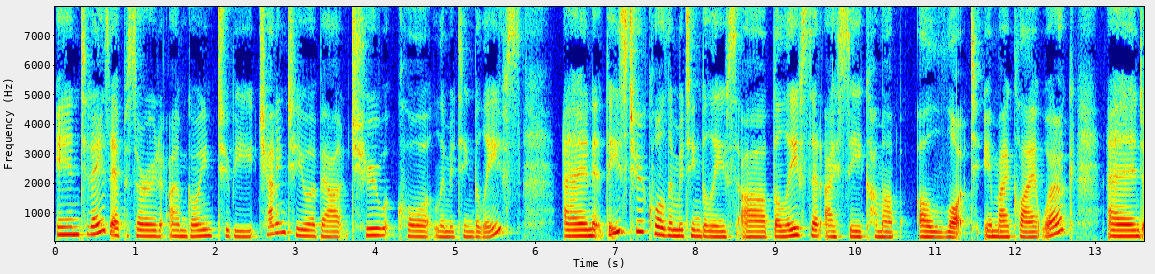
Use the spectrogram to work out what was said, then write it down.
In today's episode, I'm going to be chatting to you about two core limiting beliefs. And these two core limiting beliefs are beliefs that I see come up a lot in my client work. And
